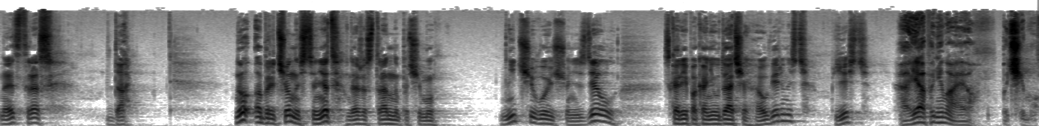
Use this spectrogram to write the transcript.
На этот раз да. Но обреченности нет, даже странно почему. Ничего еще не сделал, скорее пока неудача, а уверенность есть. А я понимаю, почему.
